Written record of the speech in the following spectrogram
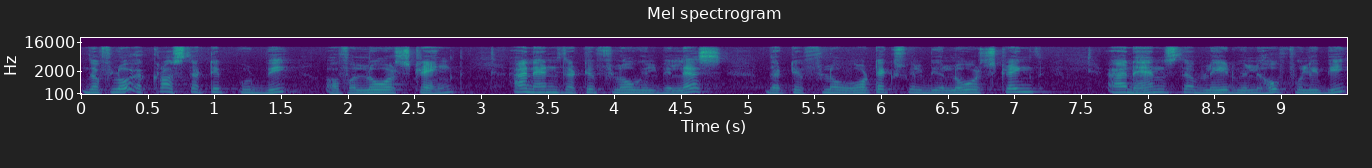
the flow across the tip would be of a lower strength and hence the tip flow will be less, the tip flow vortex will be a lower strength and hence the blade will hopefully be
